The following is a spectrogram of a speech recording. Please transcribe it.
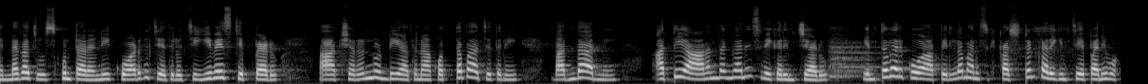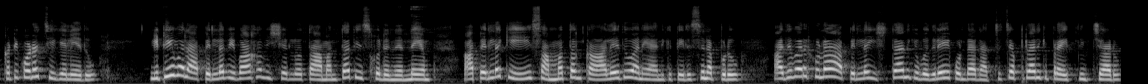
మిన్నగా చూసుకుంటానని కోడలి చేతిలో చెయ్యి వేసి చెప్పాడు. ఆ క్షణం నుండి అతను ఆ కొత్త బాధ్యతని బంధాన్ని అతి ఆనందంగానే స్వీకరించాడు. ఇంతవరకు ఆ పిల్ల మనసుకి కష్టం కలిగించే పని ఒక్కటి కూడా చేయలేదు. ఇటీవల ఆ పిల్ల వివాహం విషయంలో తామంతా తీసుకున్న నిర్ణయం ఆ పిల్లకి సమ్మతం కాలేదు అని ఆయనకి తెలిసినప్పుడు అది వరకులా ఆ పిల్ల ఇష్టానికి వదిలేయకుండా నచ్చ చెప్పడానికి ప్రయత్నించాడు.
